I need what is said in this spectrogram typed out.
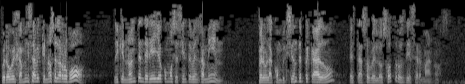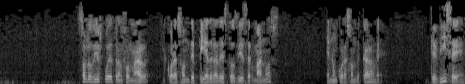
Pero Benjamín sabe que no se la robó. Así que no entendería yo cómo se siente Benjamín. Pero la convicción de pecado está sobre los otros diez hermanos. Solo Dios puede transformar el corazón de piedra de estos diez hermanos en un corazón de carne, que dice,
